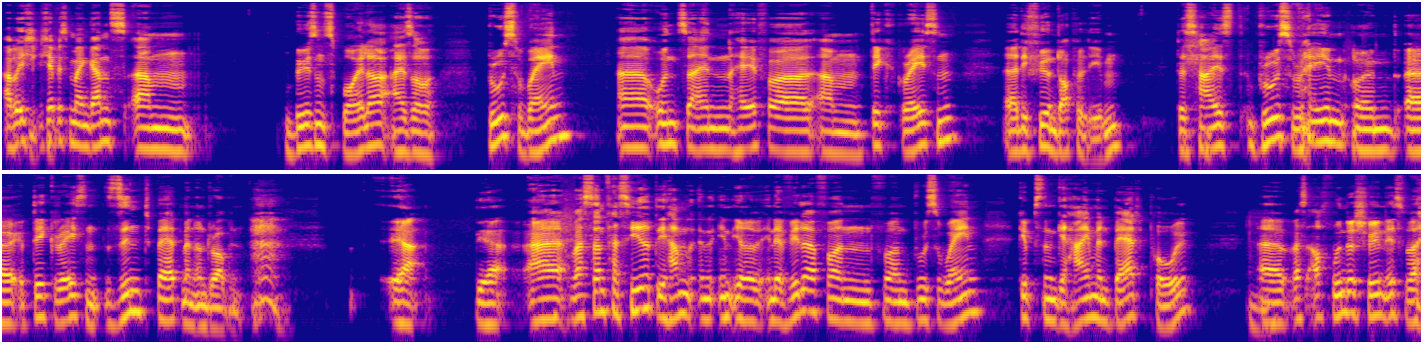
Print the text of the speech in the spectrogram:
Aber ich, ich habe jetzt mal einen ganz ähm, bösen Spoiler. Also Bruce Wayne äh, und sein Helfer ähm, Dick Grayson, äh, die führen Doppelleben. Das heißt, Bruce Wayne und äh, Dick Grayson sind Batman und Robin. Ja. Ja, äh, was dann passiert, die haben in, in, ihre, in der Villa von, von Bruce Wayne gibt's einen geheimen Bat Pole, äh, was auch wunderschön ist, weil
